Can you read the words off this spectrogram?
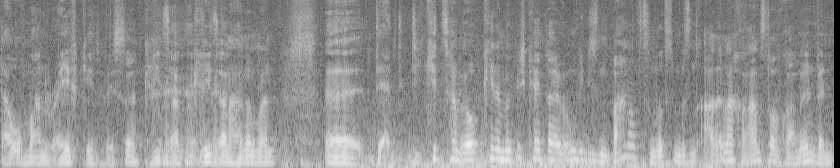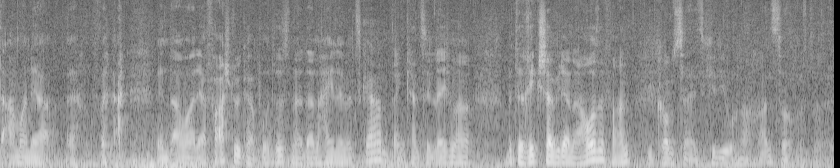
Da auch mal ein Rave geht, weißt du? Kriez an, Kriez an Hannemann. Äh, der, die Kids haben überhaupt keine Möglichkeit, da irgendwie diesen Bahnhof zu nutzen, müssen alle nach Ransdorf rammeln, wenn da mal der, äh, wenn da mal der Fahrstuhl kaputt ist, na dann heile wird's gehabt. Dann kannst du gleich mal mit der Rikscha wieder nach Hause fahren. Wie kommst du als Kitty auch nach Ransdorf? und so?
